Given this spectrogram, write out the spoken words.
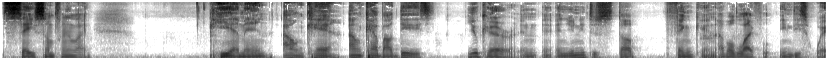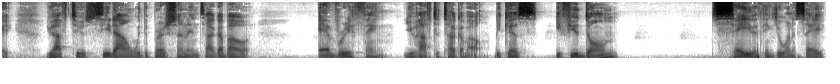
say something like, yeah, man, I don't care. I don't care about this. You care. And, and you need to stop thinking about life in this way. You have to sit down with the person and talk about everything you have to talk about. Because if you don't say the things you want to say,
